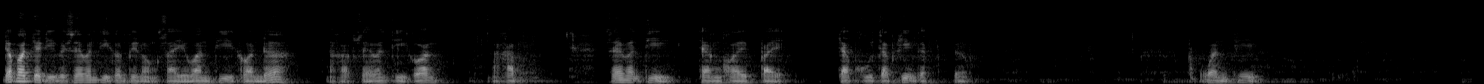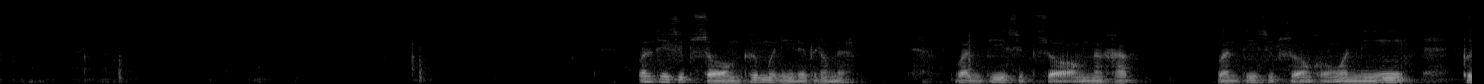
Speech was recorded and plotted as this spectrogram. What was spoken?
เดี๋ยวพ่อจะดีไปใส่วันที่ก่อนพี่น้องใส่วันที่ก่อนเด้อนะครับ ใส่วันที่ก่อนนะครับ ใส่วันที่ จังคอยไป จับคูจับขิงกันเด้อวันที่วันที่สิบสองคือมือหนีเลยพี่น้องนะวันที่สิบสองนะครับ วันที่สิบสองของวันนี้ พฤ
